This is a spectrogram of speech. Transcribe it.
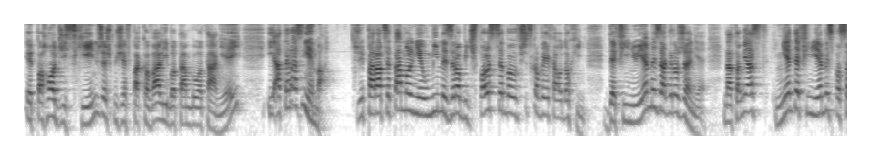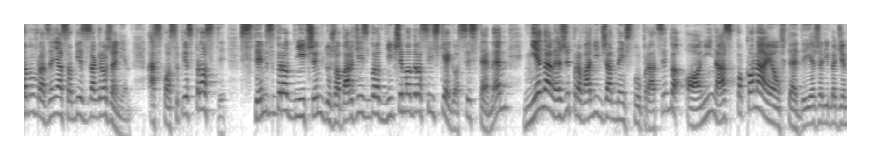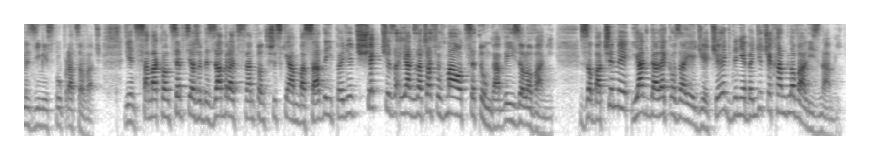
y, pochodzi z Chin, żeśmy się wpakowali, bo tam było taniej, i a teraz nie ma. Czyli paracetamol nie umimy zrobić w Polsce, bo wszystko wyjechało do Chin. Definiujemy zagrożenie, natomiast nie definiujemy sposobów radzenia sobie z zagrożeniem. A sposób jest prosty. Z tym zbrodniczym, dużo bardziej zbrodniczym od rosyjskiego systemem nie należy prowadzić żadnej współpracy, bo oni nas pokonają wtedy, jeżeli będziemy z nimi współpracować. Więc sama koncepcja, żeby zabrać stamtąd wszystkie ambasady i powiedzieć, siedźcie jak za czasów Mao Tse-tunga, wyizolowani. Zobaczymy, jak daleko zajedziecie, gdy nie będziecie handlowali z nami.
